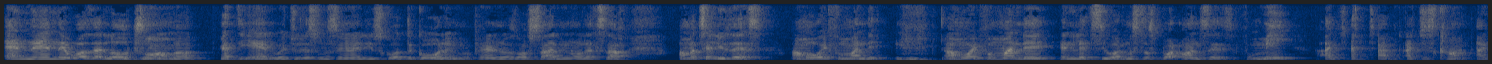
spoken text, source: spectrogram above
And then there was that little drama at the end where Judas Moseamedi scored the goal and apparently it was offside and all that stuff. I'm gonna tell you this. I'm gonna wait for Monday. I'm gonna wait for Monday and let's see what Mr. Spot On says. For me, I, I, I just can't. I,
